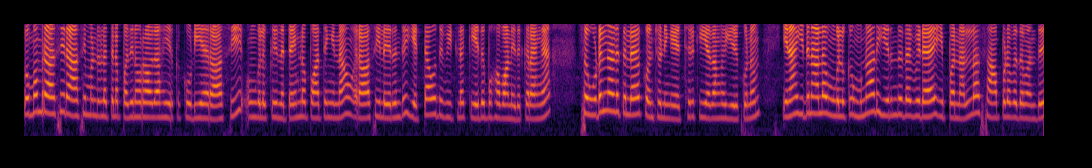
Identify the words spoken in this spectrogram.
கும்பம் ராசி ராசி மண்டலத்தில் பதினோராவதாக இருக்கக்கூடிய ராசி உங்களுக்கு இந்த டைமில் பார்த்தீங்கன்னா ராசியில இருந்து எட்டாவது வீட்டில் கேது பகவான் இருக்கிறாங்க. ஸோ உடல் நலத்தில் கொஞ்சம் நீங்கள் எச்சரிக்கையாக தாங்க இருக்கணும். ஏன்னா இதனால் உங்களுக்கு முன்னாடி இருந்ததை விட இப்போ நல்லா சாப்பிடுவதை வந்து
